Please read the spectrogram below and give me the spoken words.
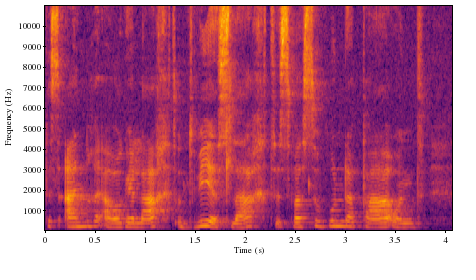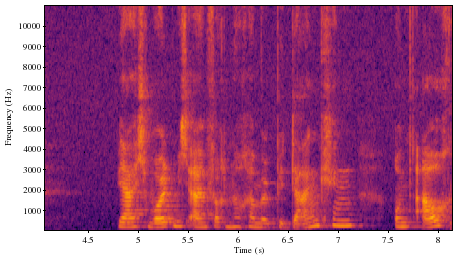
das andere Auge lacht und wie es lacht, es war so wunderbar und ja, ich wollte mich einfach noch einmal bedanken und auch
